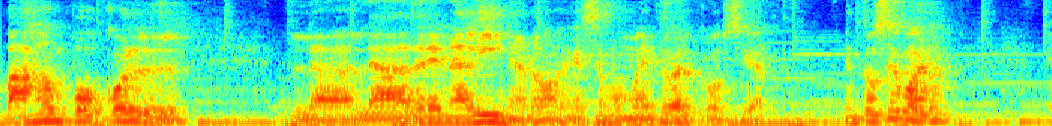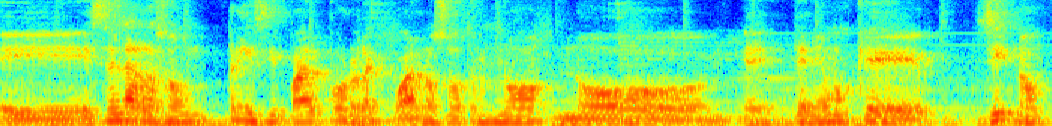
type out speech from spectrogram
baja un poco el, la, la, adrenalina, ¿no? En ese momento del concierto. Entonces, bueno, eh, esa es la razón principal por la cual nosotros no, no eh, tenemos que, sí, no,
